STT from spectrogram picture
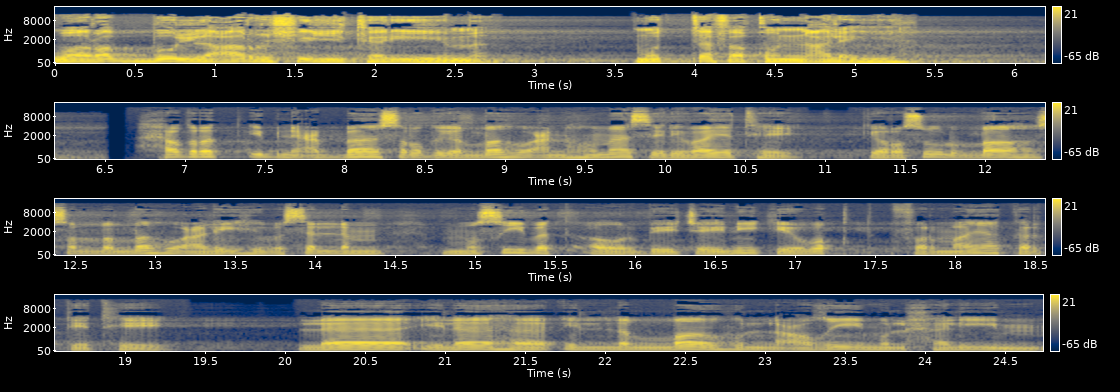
ورب العرش الكريم. متفق عليه. حضرت ابن عباس رضی اللہ عنہما سے روایت ہے کہ رسول اللہ صلی اللہ علیہ وسلم مصیبت اور بے چینی کے وقت فرمایا کرتے تھے۔ لا الہ الا اللہ العظیم الحلیم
